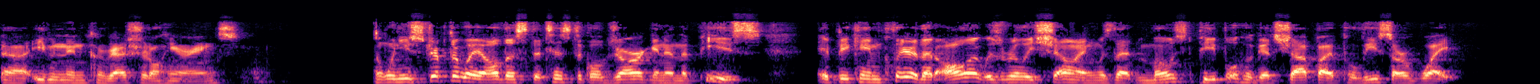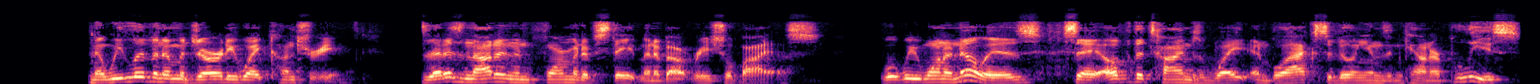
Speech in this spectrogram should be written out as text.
uh, even in congressional hearings. But when you stripped away all the statistical jargon in the piece, it became clear that all it was really showing was that most people who get shot by police are white. Now, we live in a majority white country, So that is not an informative statement about racial bias. What we want to know is, say, of the times white and black civilians encounter police,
